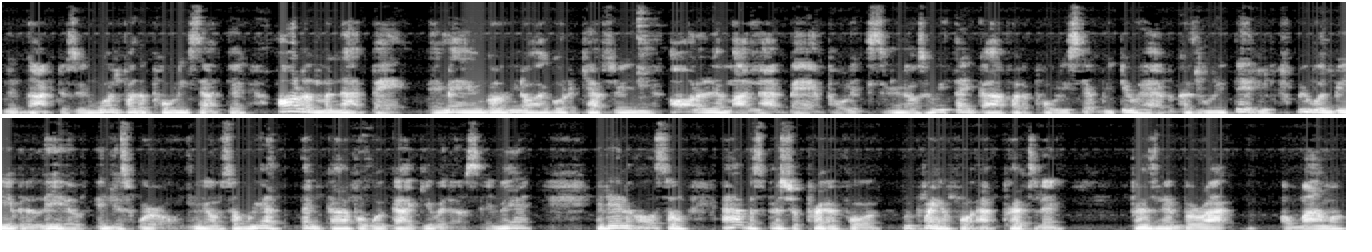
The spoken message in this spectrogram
and the doctors. It wasn't for the police out there. All of them are not bad. Amen. Go, you know, I go to capture all of them are not bad police. You know, so we thank God for the police that we do have because if we didn't, we wouldn't be able to live in this world. You know, so we have to thank God for what God given us. Amen. And then also, I have a special prayer for. We're praying for our president, President Barack Obama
